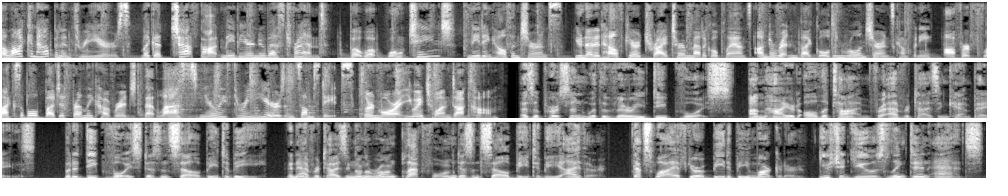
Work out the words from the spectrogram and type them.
A lot can happen in three years, like a chatbot may be your new best friend. But what won't change? Needing health insurance. United Healthcare Tri Term Medical Plans, underwritten by Golden Rule Insurance Company, offer flexible, budget friendly coverage that lasts nearly three years in some states. Learn more at uh1.com. As a person with a very deep voice, I'm hired all the time for advertising campaigns. But a deep voice doesn't sell B2B, and advertising on the wrong platform doesn't sell B2B either. That's why, if you're a B2B marketer, you should use LinkedIn ads.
